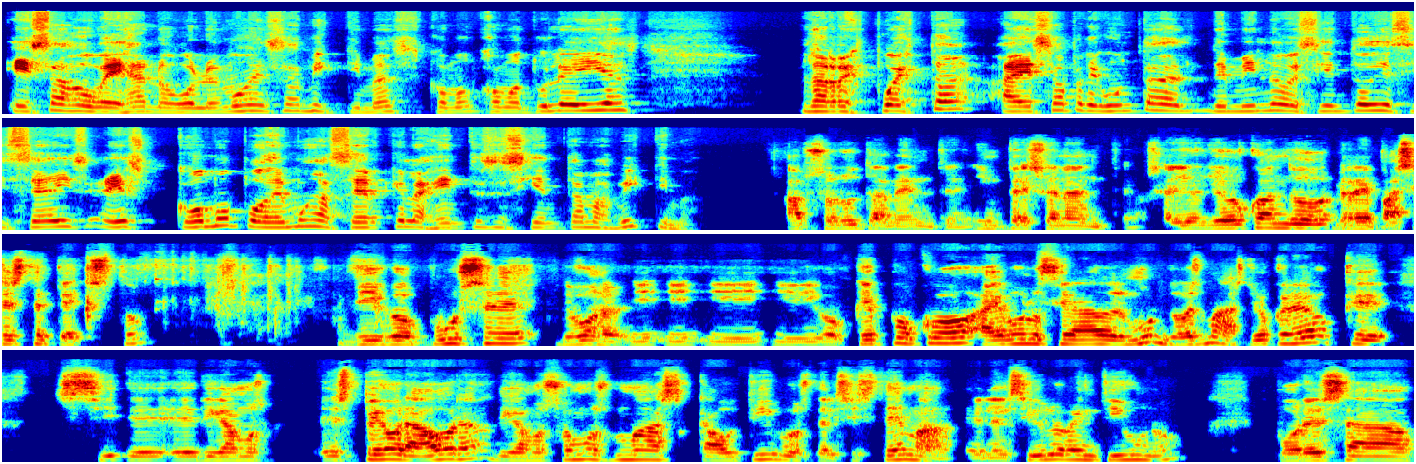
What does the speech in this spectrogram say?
esas ovejas, nos volvemos esas víctimas. Como, como tú leías, la respuesta a esa pregunta de 1916 es cómo podemos hacer que la gente se sienta más víctima. Absolutamente, impresionante. O sea, yo, yo cuando repasé este texto, digo, puse, bueno, y, digo, qué poco ha evolucionado el mundo. Es más, yo creo que, si, eh, eh, digamos, es peor ahora, digamos, somos más cautivos del sistema en el siglo XXI por esa,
